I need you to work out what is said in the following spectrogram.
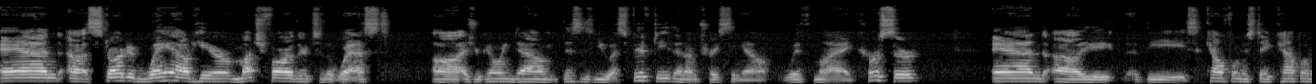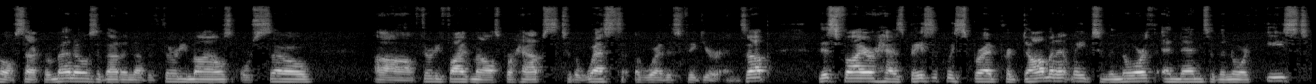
and uh, started way out here, much farther to the west. Uh, as you're going down, this is US 50 that I'm tracing out with my cursor. And uh, the, the California state capital of Sacramento is about another 30 miles or so, uh, 35 miles perhaps to the west of where this figure ends up. This fire has basically spread predominantly to the north and then to the northeast.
